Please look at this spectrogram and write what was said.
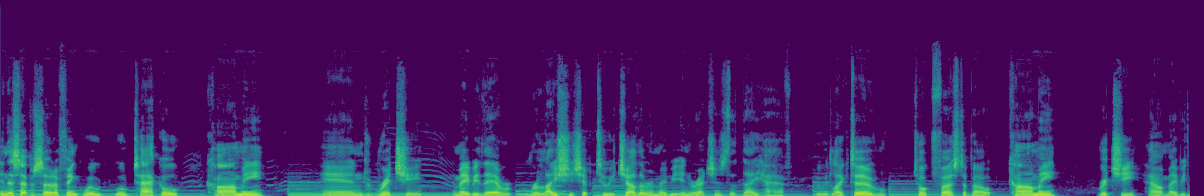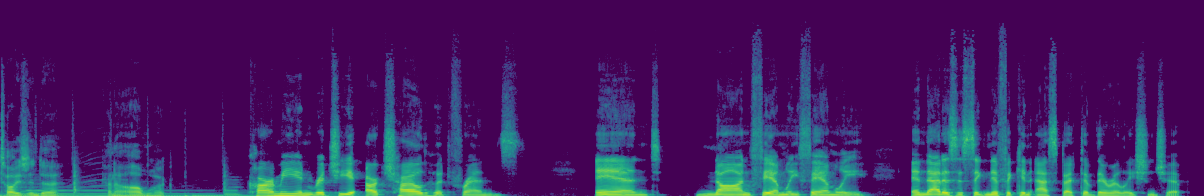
In this episode, I think we'll we'll tackle Carmy and Richie and maybe their relationship to each other and maybe interactions that they have. Who would like to talk first about Carmy, Richie, how it maybe ties into kind of our work? Carmy and Richie are childhood friends and non family family. And that is a significant aspect of their relationship.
